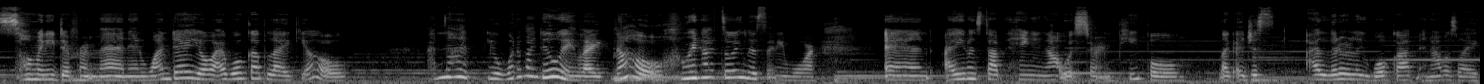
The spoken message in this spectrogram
so many different men. And one day, yo, I woke up like, yo, I'm not, yo, what am I doing? Like, no, we're not doing this anymore. And I even stopped hanging out with certain people. Like, I just, I literally woke up and I was like,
